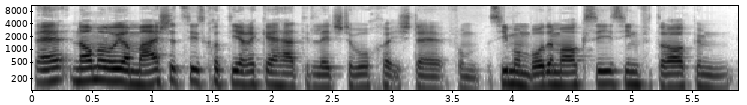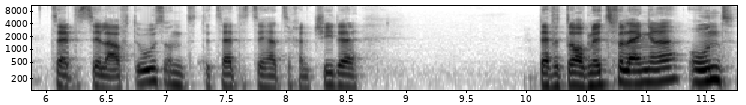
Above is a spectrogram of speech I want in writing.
Der Name, der ja am meisten zu diskutieren gegeben hat in den letzten Wochen, ist der von Simon Bodemann. Sein Vertrag beim ZSC läuft aus und der ZSC hat sich entschieden, den Vertrag nicht zu verlängern. Und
